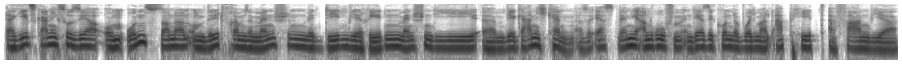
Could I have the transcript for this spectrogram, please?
Da geht es gar nicht so sehr um uns, sondern um wildfremde Menschen, mit denen wir reden, Menschen, die ähm, wir gar nicht kennen. Also erst wenn wir anrufen, in der Sekunde, wo jemand abhebt, erfahren wir,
